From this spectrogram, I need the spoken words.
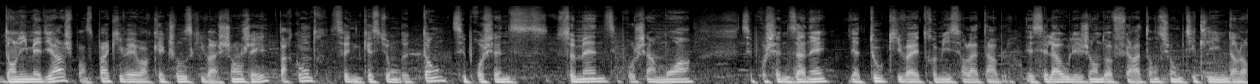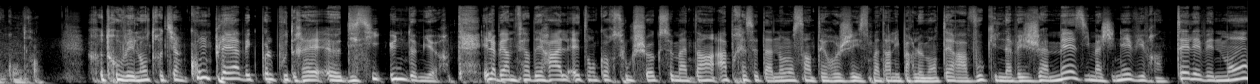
dans l'immédiat, je pense pas qu'il va y avoir quelque chose qui va changer. Par contre, c'est une question de temps, ces prochaines semaines, ces prochains mois ces prochaines années, il y a tout qui va être mis sur la table. Et c'est là où les gens doivent faire attention aux petites lignes dans leur contrat. Retrouvez l'entretien complet avec Paul Poudret euh, d'ici une demi-heure. Et la Berne fédérale est encore sous le choc ce matin. Après cette annonce, interrogée ce matin, les parlementaires avouent qu'ils n'avaient jamais imaginé vivre un tel événement.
